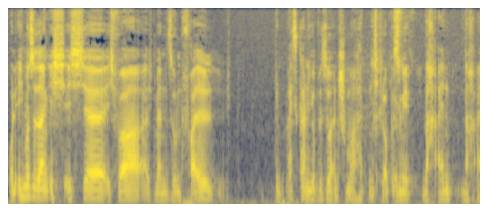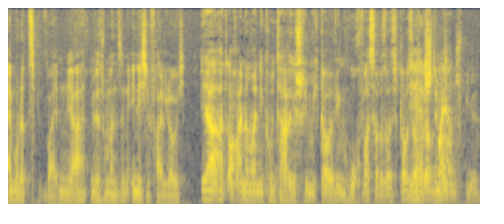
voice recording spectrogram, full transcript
Und ich muss so sagen, ich, ich, äh, ich war, ich meine, so ein Fall, ich bin, weiß gar nicht, ob wir so einen schon mal hatten. Ich glaube, irgendwie nach, ein, nach einem oder zweiten Jahr hatten wir schon mal so einen ähnlichen Fall, glaube ich. Ja, hat auch einer mal in die Kommentare geschrieben, ich glaube wegen Hochwasser oder sowas. Ich glaube, es war Ja, sogar stimmt. ein Bayern-Spiel.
